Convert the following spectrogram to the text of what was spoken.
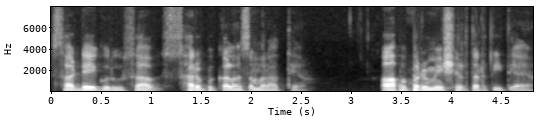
ਸਾਡੇ ਗੁਰੂ ਸਾਹਿਬ ਸਰਬ ਕਲਾ ਸਮਰੱਥ ਆ। ਆਪ ਪਰਮੇਸ਼ਰ ਧਰਤੀ ਤੇ ਆਇਆ।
